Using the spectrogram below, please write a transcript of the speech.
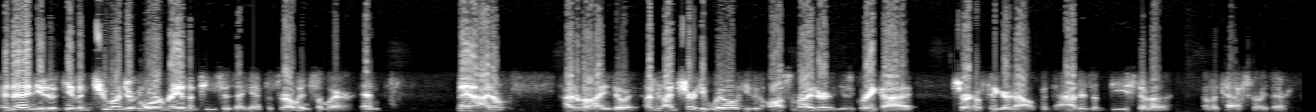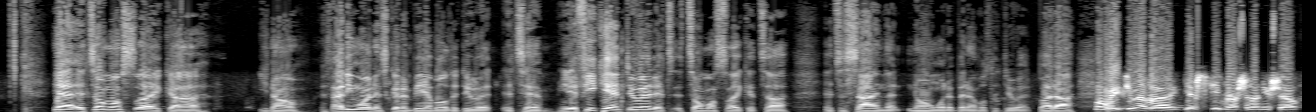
And then you're just given 200 more random pieces that you have to throw in somewhere. And man, I don't, I don't know how you do it. I'm, I'm sure he will. He's an awesome writer. He's a great guy. I'm sure he'll figure it out. But that is a beast of a of a task right there. Yeah, it's almost like uh, you know, if anyone is going to be able to do it, it's him. If he can't do it, it's it's almost like it's a it's a sign that no one would have been able to do it. But uh, But wait, do you have a you have Steve Rushin on your show?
